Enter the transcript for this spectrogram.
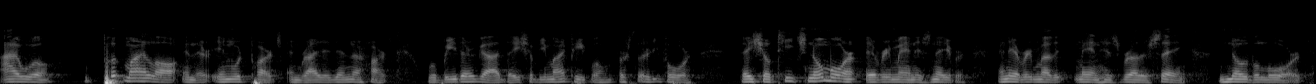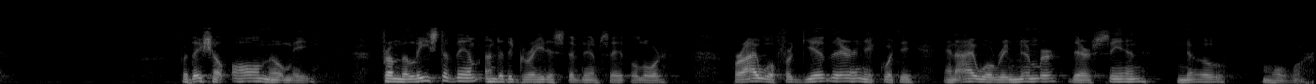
I will put my law in their inward parts and write it in their hearts. Will be their God. They shall be my people. Verse 34. They shall teach no more every man his neighbor and every man his brother, saying, Know the Lord. For they shall all know me, from the least of them unto the greatest of them, saith the Lord. For I will forgive their iniquity, and I will remember their sin no more.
